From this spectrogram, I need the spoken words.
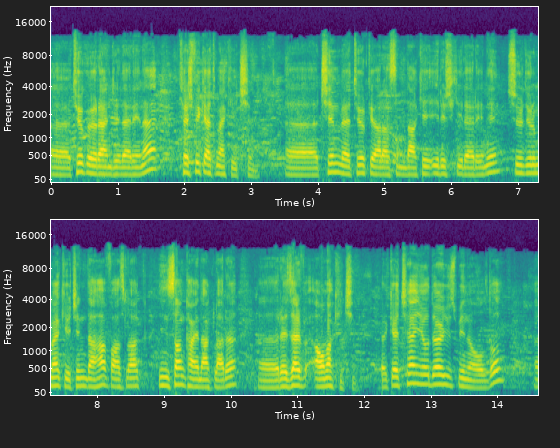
e, Türk öğrencilerine teşvik etmek için. E, Çin ve Türkiye arasındaki ilişkilerini sürdürmek için daha fazla insan kaynakları e, rezerv almak için. E, Geçen yıl 400 bin oldu. E,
